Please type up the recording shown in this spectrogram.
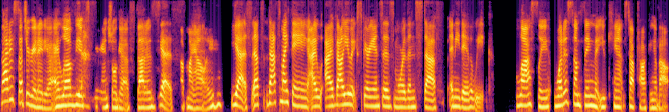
That is such a great idea. I love the experiential gift. That is yes up my alley. Yes, that's that's my thing. I I value experiences more than stuff any day of the week. Lastly, what is something that you can't stop talking about?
